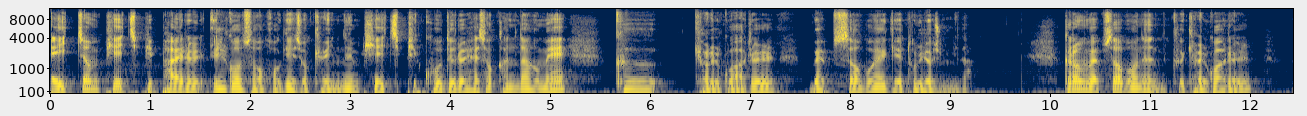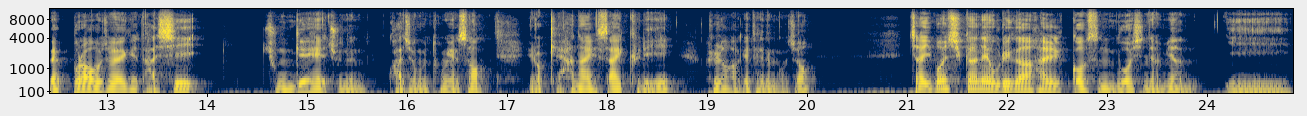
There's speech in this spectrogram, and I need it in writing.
a.php 파일을 읽어서 거기에 적혀있는 PHP 코드를 해석한 다음에 그 결과를 웹서버에게 돌려줍니다. 그럼 웹서버는 그 결과를 웹브라우저에게 다시 중계해주는 과정을 통해서 이렇게 하나의 사이클이 흘러가게 되는 거죠. 자, 이번 시간에 우리가 할 것은 무엇이냐면 이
